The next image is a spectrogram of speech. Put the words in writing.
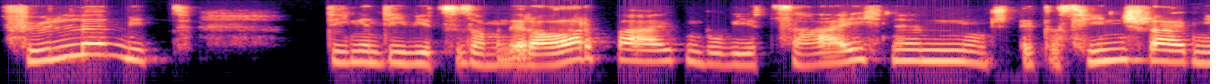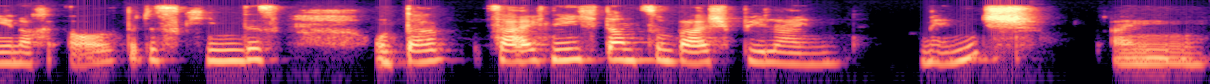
füllen mit Dingen, die wir zusammen erarbeiten, wo wir zeichnen und etwas hinschreiben, je nach Alter des Kindes. Und da zeichne ich dann zum Beispiel ein Mensch, ein,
